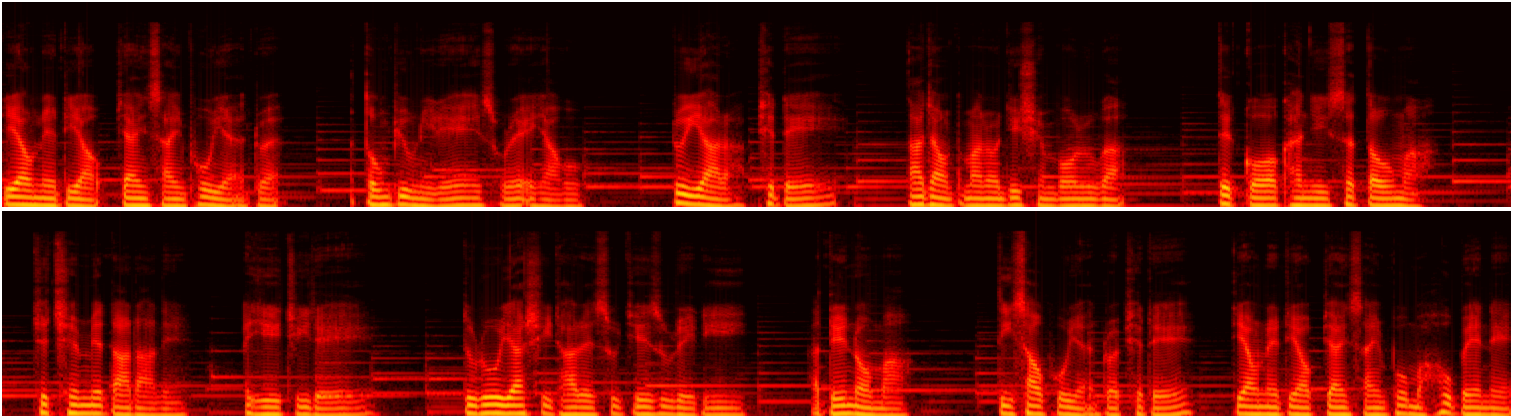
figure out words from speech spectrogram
တယောက်နဲ့တယောက်ပြိုင်ဆိုင်ဖို့ရန်အတွက် အသုံးပြုနေတယ်ဆိုတဲ့အရာကိုတွေ့ရတာဖြစ်တယ်။ဒါကြောင့်တမန်တော်ကြီးရှင်ဘောလူကတစ်ကောအခန်းကြီး73မှာချစ်ချင်းမေတ္တာတာနဲ့အရေးကြီးတယ်။သူတို့ရရှိထားတဲ့စုကျေးဇူးတွေဒီအတင်းတော်မှာတိဆောက်ဖို့ရန်အတွက်ဖြစ်တယ်။တယောက်နဲ့တယောက်ပြိုင်ဆိုင်ဖို့မဟုတ်ဘဲနဲ့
